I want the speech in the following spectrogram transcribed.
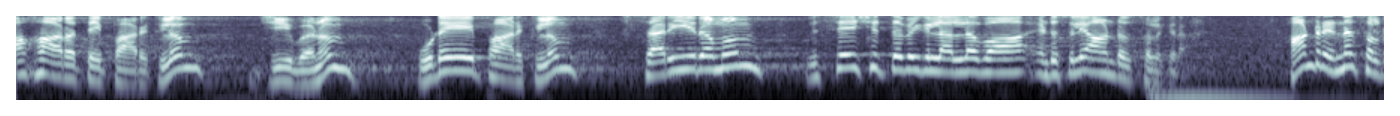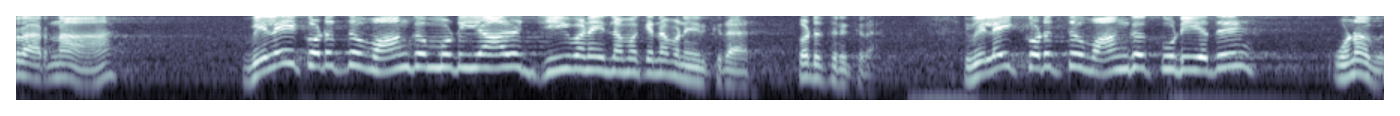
ஆகாரத்தை பார்க்கலும் ஜீவனும் உடையை பார்க்கிலும் சரீரமும் விசேஷித்தவைகள் அல்லவா என்று சொல்லி ஆண்டவர் சொல்கிறார். ஆண்டவர் என்ன சொல்கிறாருன்னா விலை கொடுத்து வாங்க முடியாத ஜீவனை நமக்கு என்ன பண்ணியிருக்கிறார்? கொடுத்துருக்கிறார். விலை கொடுத்து வாங்கக்கூடியது உணவு.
